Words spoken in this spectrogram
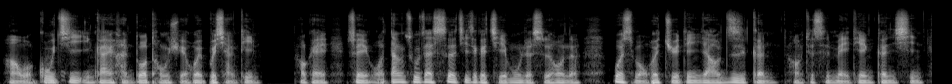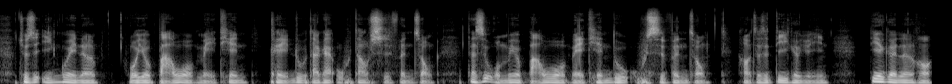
好，我估计应该很多同学会不想听。OK，所以我当初在设计这个节目的时候呢，为什么会决定要日更？好，就是每天更新，就是因为呢。我有把握每天可以录大概五到十分钟，但是我没有把握每天录五十分钟。好，这是第一个原因。第二个呢，哈，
